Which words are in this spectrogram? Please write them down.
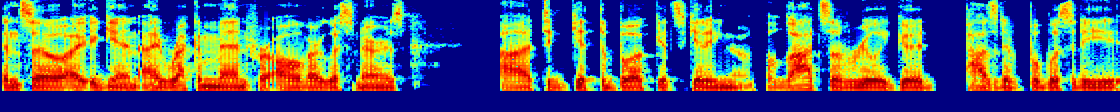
And so I, again, I recommend for all of our listeners uh, to get the book. It's getting yeah. lots of really good positive publicity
